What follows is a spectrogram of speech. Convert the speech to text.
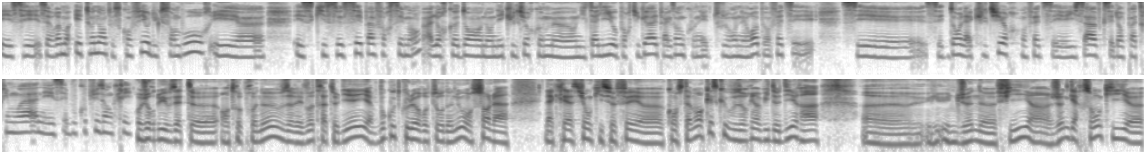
Et c'est vraiment étonnant tout ce qu'on fait au Luxembourg et, euh, et ce qui se sait pas forcément. Alors que dans, des cultures comme en Italie, au Portugal, par exemple, qu'on est toujours en Europe, en fait, c'est dans la culture. En fait, ils savent que c'est leur patrimoine et c'est beaucoup plus ancré. Aujourd'hui, vous êtes entrepreneur, vous avez votre atelier, il y a beaucoup de couleurs autour de nous, on sent la, la création qui se fait constamment. Qu'est-ce que auriez envie de dire à euh, une jeune fille, un jeune garçon qui euh,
